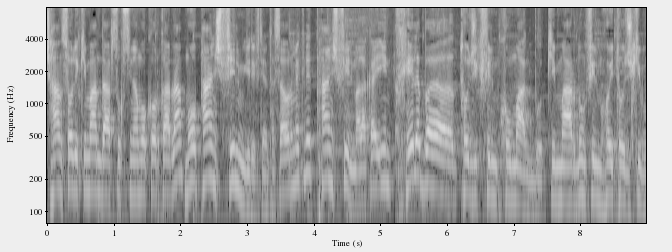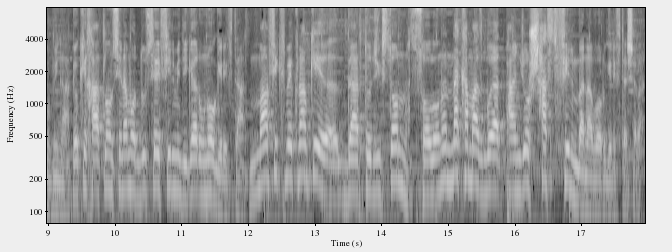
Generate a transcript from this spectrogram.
чанд соли ки ман در سوخ سینما کار کردم. ما پنج فیلم گرفتیم. تصور می‌کنید پنج فیلم. الکه این خیلی به تاجیک فیلم کمک بود که مردم فیلم های تاجیکی ببینن. یا که خطلان سینما دو سه فیلم دیگر اونو گرفتن. من فکر می‌کنم که در تاجیکستان سالانه نکم از باید 50 60 فیلم به نوار گرفته شود.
